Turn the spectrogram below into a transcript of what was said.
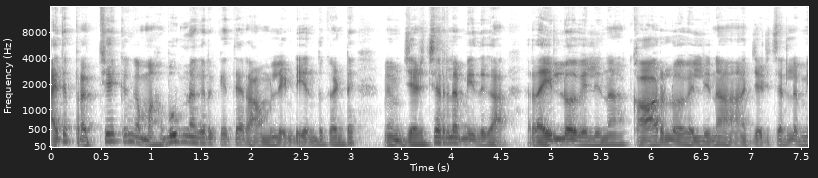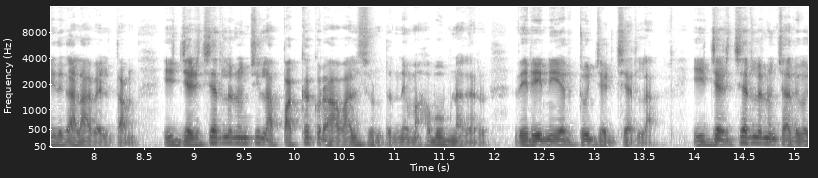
అయితే ప్రత్యేకంగా మహబూబ్ నగర్‌కైతే రాములెండి. ఎందుకంటే మేము జడ్చర్ల మీదుగా రైల్లో వెళ్ళినా, కారులో వెళ్ళినా జడ్చర్ల మీదుగా అలా వెళ్తాం. ఈ జడ్చర్ల నుంచి ఇలా పక్కకు రావాల్సి ఉంటుంది Mahbub Nagar. Very near to Jadcherla. ఈ జడ్చర్ల నుంచి అదిగో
